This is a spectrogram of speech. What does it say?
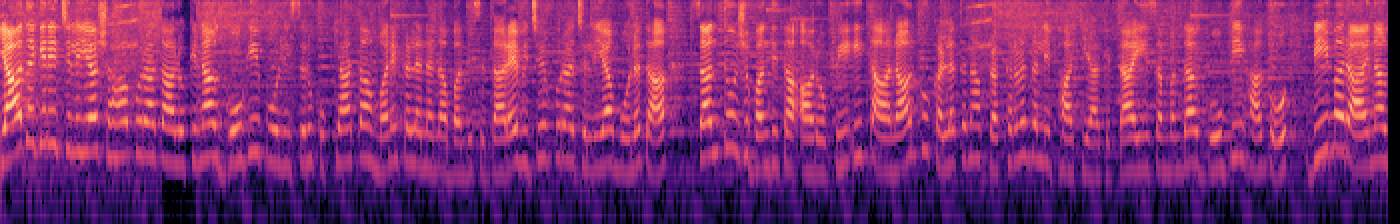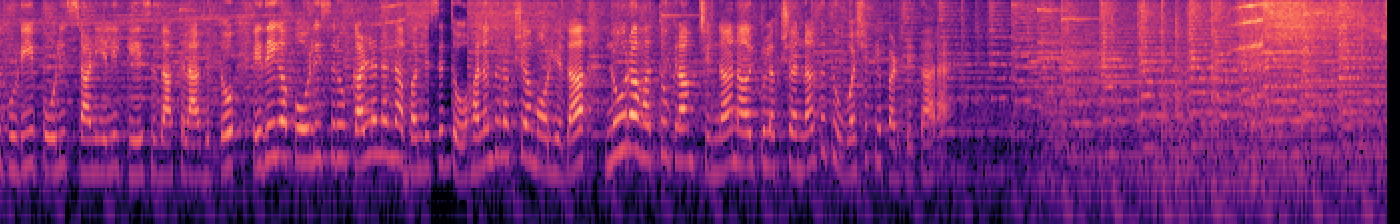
ಯಾದಗಿರಿ ಜಿಲ್ಲೆಯ ಶಹಾಪುರ ತಾಲೂಕಿನ ಗೋಗಿ ಪೊಲೀಸರು ಕುಖ್ಯಾತ ಮನೆಕಳ್ಳನನ್ನ ಬಂಧಿಸಿದ್ದಾರೆ. ವಿಜಯಪುರ ಜಿಲ್ಲೆಯ ಮೂಲದ ಸಂತೋಷ್ ಬಂಧಿತ ಆರೋಪಿ ಈತ ನಾಲ್ಕು ಕಳ್ಳತನ ಪ್ರಕರಣದಲ್ಲಿ ಭಾಗಿಯಾಗಿದ್ದ. ಈ ಸಂಬಂಧ ಗೋಗಿ ಹಾಗೂ ಭೀಮರಾಯನಗುಡಿ ಪೊಲೀಸ್ ಠಾಣೆಯಲ್ಲಿ ಕೇಸ್ ದಾಖಲಾಗಿತ್ತು. ಇದೀಗ ಪೊಲೀಸರು ಕಳ್ಳನನ್ನ ಬಂಧಿಸಿದ್ದು ಹನ್ನೊಂದು ಲಕ್ಷ ಮೌಲ್ಯದ ನೂರ ಹತ್ತು ಗ್ರಾಂ ಚಿನ್ನ, ನಾಲ್ಕು ಲಕ್ಷ ನಗದು ವಶಕ್ಕೆ ಪಡೆದಿದ್ದಾರೆ.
